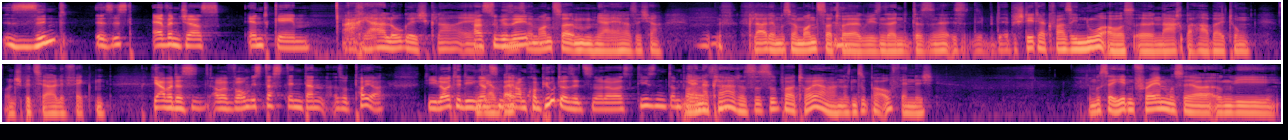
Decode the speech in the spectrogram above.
sind, es ist Avengers Endgame. Ach ja, logisch, klar. Ey. Hast du Der gesehen? Ja, Monster, ja, ja, sicher. Klar, der muss ja monsterteuer gewesen sein. Das ist, der besteht ja quasi nur aus äh, Nachbearbeitung und Spezialeffekten. Ja, aber das, aber warum ist das denn dann so teuer? Die Leute, die den Ja, ganzen weil- Tag am Computer sitzen oder was, die sind am Ja, teuersten. na klar, das ist super teuer und das ist super aufwendig. Du musst ja jeden Frame muss ja irgendwie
